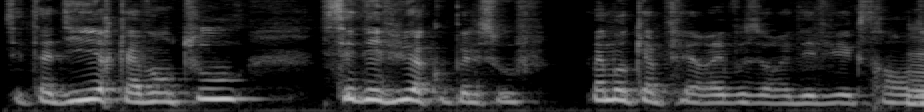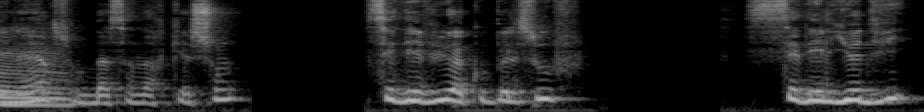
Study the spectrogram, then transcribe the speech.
C'est-à-dire qu'avant tout, c'est des vues à couper le souffle. Même au Cap Ferret, vous aurez des vues extraordinaires Mmh. sur le bassin d'Arcachon. C'est des vues à couper le souffle. C'est des lieux de vie.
